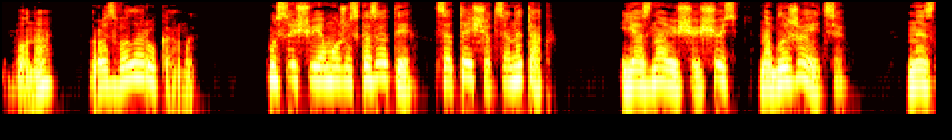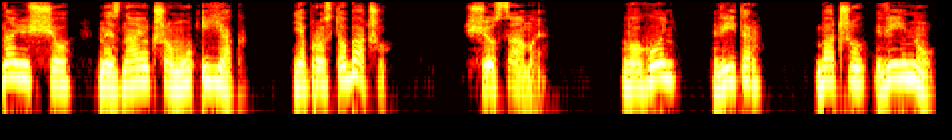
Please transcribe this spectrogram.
Вона розвела руками. Усе, що я можу сказати, це те, що це не так. Я знаю, що щось наближається. Не знаю, що, не знаю, чому і як. Я просто бачу. Що саме? Вогонь, вітер, бачу війну.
